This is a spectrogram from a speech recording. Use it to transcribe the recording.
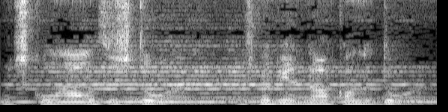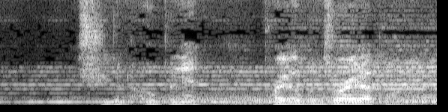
What's going on with this door? There's to be a knock on the door. Is she to open it? Probably opens right up on it.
